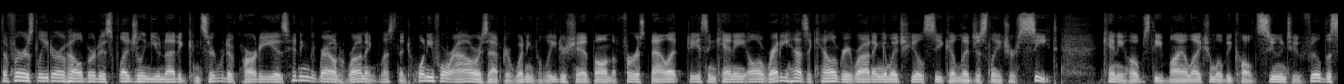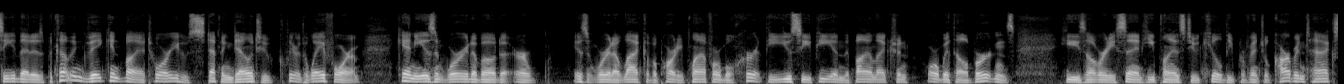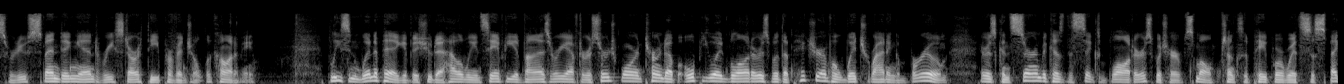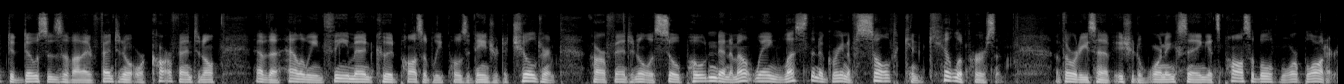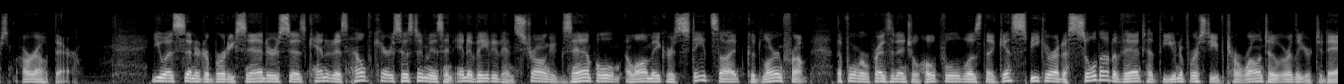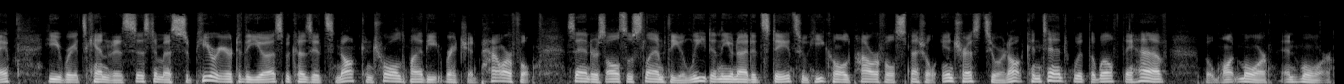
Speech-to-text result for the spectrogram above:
The first leader of Alberta's fledgling United Conservative Party is hitting the ground running. Less than 24 hours after winning the leadership on the first ballot, Jason Kenney already has a Calgary riding in which he'll seek a legislature seat. Kenney hopes the by election will be called soon to fill the seat that is becoming vacant by a Tory who's stepping down to clear the way for him. Kenney isn't worried about, or isn't worried a lack of a party platform will hurt the UCP in the by election or with Albertans. He's already said he plans to kill the provincial carbon tax, reduce spending, and restart the provincial economy. Police in Winnipeg have issued a Halloween safety advisory after a search warrant turned up opioid blotters with a picture of a witch riding a broom. There is concern because the six blotters, which are small chunks of paper with suspected doses of either fentanyl or carfentanil, have the Halloween theme and could possibly pose a danger to children. Carfentanil is so potent an amount weighing less than a grain of salt can kill a person. Authorities have issued a warning saying it's possible more blotters are out there. U.S. Senator Bernie Sanders says Canada's healthcare system is an innovative and strong example lawmakers stateside could learn from. The former presidential hopeful was the guest speaker at a sold out event at the University of Toronto earlier today. He rates Canada's system as superior to the U.S. because it's not controlled by the rich and powerful. Sanders also slammed the elite in the United States, who he called powerful special interests who are not content with the wealth they have, but want more and more.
